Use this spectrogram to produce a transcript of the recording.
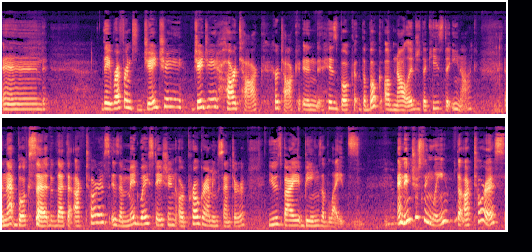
And they reference JJ JJ Hartock Hurtak in his book The Book of Knowledge, The Keys to Enoch. And that book said that the Arcturus is a midway station or programming center used by beings of lights. Mhm. And interestingly, the Arcturus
